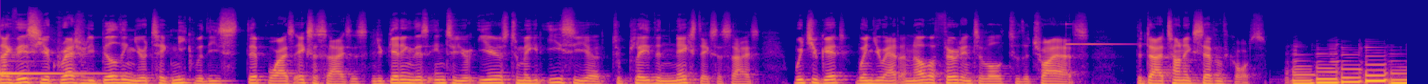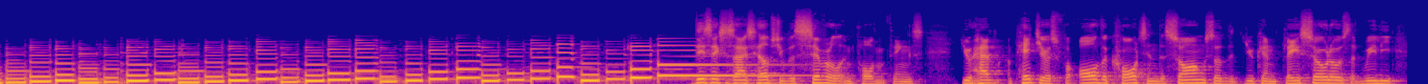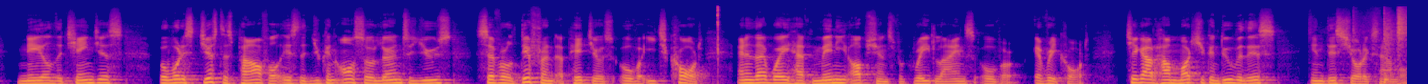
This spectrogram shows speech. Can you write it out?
Like this, you're gradually building your technique with these stepwise exercises. You're getting this into your ears to make it easier to play the next exercise, which you get when you add another third interval to the triads, the diatonic seventh chords. This exercise helps you with several important things. You have arpeggios for all the chords in the song so that you can play solos that really nail the changes. But what is just as powerful is that you can also learn to use several different arpeggios over each chord, and in that way have many options for great lines over every chord. Check out how much you can do with this in this short example.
